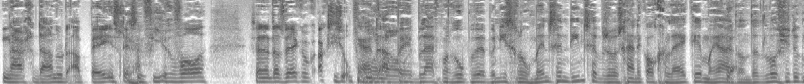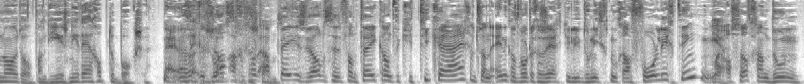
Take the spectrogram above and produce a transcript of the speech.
naar gedaan door de AP. In slechts in vier gevallen zijn er daadwerkelijk ook acties opgenomen. Ja, de AP blijft maar roepen, we hebben niet genoeg mensen in dienst. Hebben ze waarschijnlijk ook gelijk in. Maar ja, Dan, dat los je natuurlijk nooit op, want die is niet echt op te boksen. Nee, maar het lastige voor de AP is wel dat ze van twee kanten kritiek krijgen. Dus aan de ene kant wordt er gezegd, jullie doen niet genoeg aan voorlichting. Maar als ze dat gaan doen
